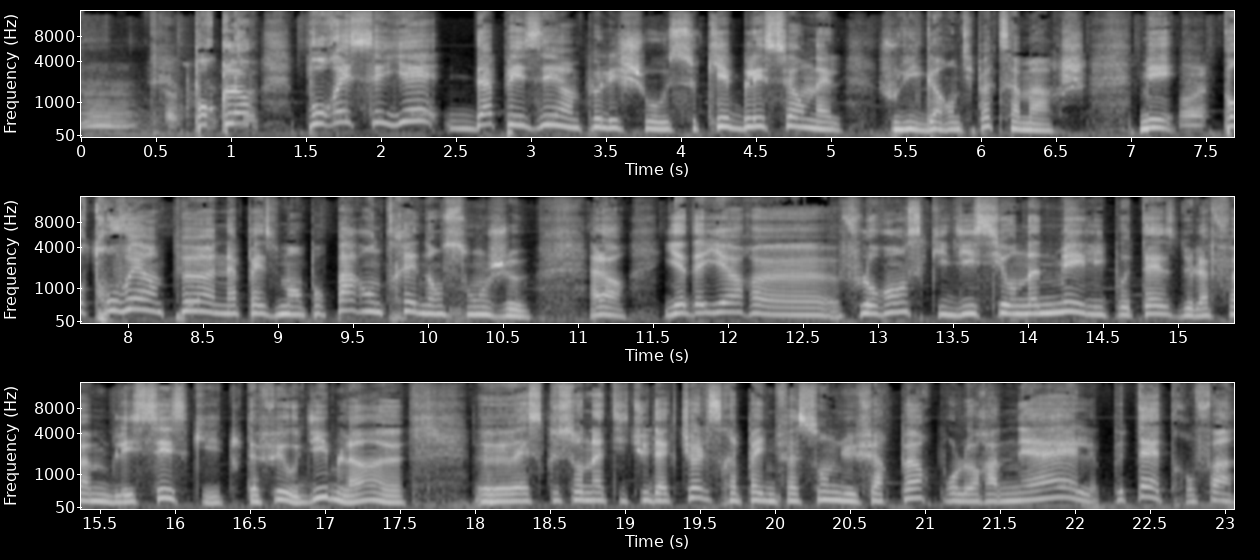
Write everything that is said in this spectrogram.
Mmh, Pour clore, pour essayer d'apaiser un peu les choses, ce qui est blessé en elle. Je vous dis, garantis pas que ça marche, mais Ouais. pour trouver un peu un apaisement, pour pas rentrer dans son jeu. Alors, il y a d'ailleurs euh, Florence qui dit si on admet l'hypothèse de la femme blessée, ce qui est tout à fait audible, hein, euh, euh, est-ce que son attitude actuelle serait pas une façon de lui faire peur pour le ramener à elle? Peut-être. Enfin,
